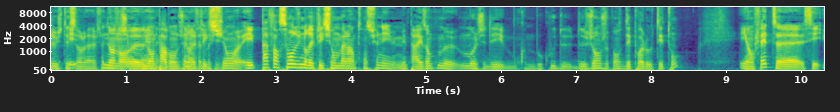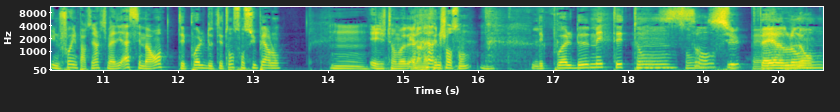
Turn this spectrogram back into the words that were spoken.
moi j'étais sur le fait Non, non, euh, Ouais, non, pardon, d'une réflexion, euh, et pas forcément d'une réflexion mal intentionnée, mais par exemple, moi j'ai des, comme beaucoup de, de gens, je pense, des poils au téton. Et en fait, euh, c'est une fois une partenaire qui m'a dit, ah, c'est marrant, tes poils de téton sont super longs. Hmm. Et j'étais en mode, Elle en a fait une chanson. Les poils de mes tétons Sont sont super longs.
